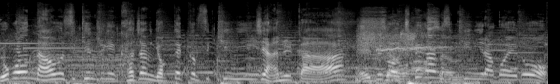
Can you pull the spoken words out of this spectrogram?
요번 나온 스킨 중에 가장 역대급 스킨이지 않을까? 에드거 최강 스킨이라고 해도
